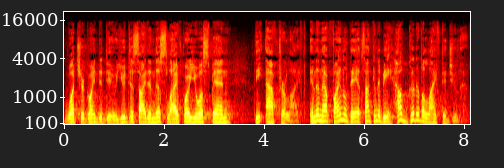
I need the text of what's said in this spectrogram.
what you're going to do. You decide in this life where you will spend the afterlife. And in that final day, it's not going to be how good of a life did you live?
